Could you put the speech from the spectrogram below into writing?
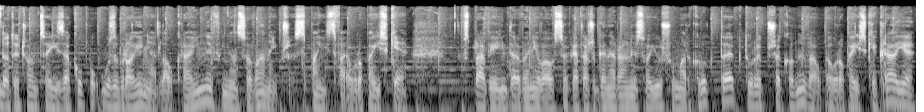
dotyczącej zakupu uzbrojenia dla Ukrainy finansowanej przez państwa europejskie. W sprawie interweniował sekretarz generalny sojuszu Mark Rutte, który przekonywał europejskie kraje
